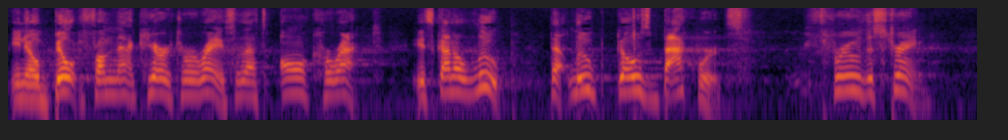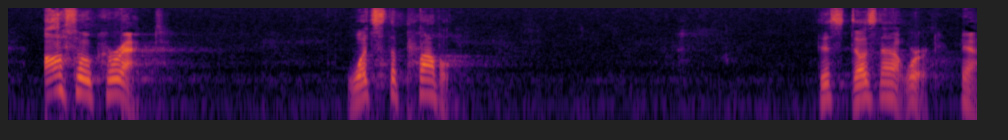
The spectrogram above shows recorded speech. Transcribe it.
you know, built from that character array, so that's all correct. It's got a loop. That loop goes backwards through the string, also correct. What's the problem? This does not work, yeah.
